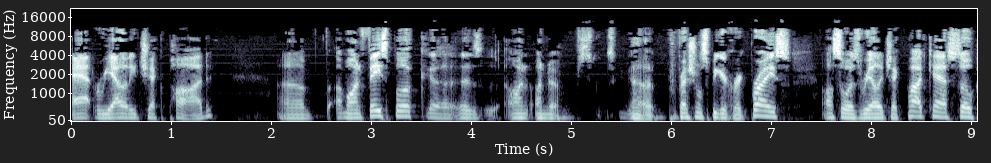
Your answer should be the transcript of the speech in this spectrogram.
at Reality Check Pod. Um, I'm on Facebook uh, on on uh, uh, professional speaker Craig Price, also as Reality Check Podcast. So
